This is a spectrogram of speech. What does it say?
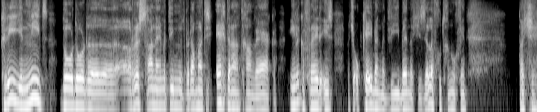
creëer je niet door, door de eh, rust gaan nemen 10 minuten per dag, maar het is echt eraan te gaan werken. Innerlijke vrede is dat je oké bent met wie je bent, dat je jezelf goed genoeg vindt. Dat je,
